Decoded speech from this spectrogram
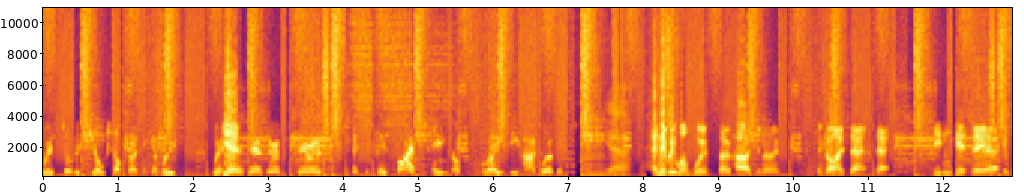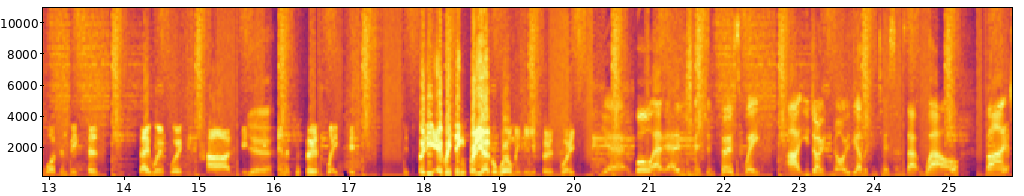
we're still a bit shell shocked. I think, and we we're, Yeah. there, there, there are there's five teams of crazy hard workers. Yeah. And everyone works so hard, you know. The guys that, that didn't get there, it wasn't because they weren't working hard. It- Yeah. And it's the first week. It's, it's pretty, everything's pretty overwhelming in your first week. Yeah. Well, as you mentioned, first week, uh, you don't know the other contestants that well. But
